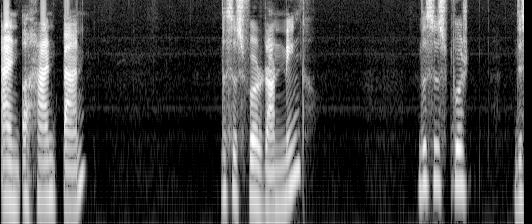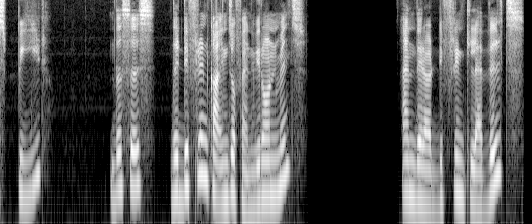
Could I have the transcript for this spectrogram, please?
and a hand pan. This is for running. This is for the speed. This is the different kinds of environments. And there are different levels.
